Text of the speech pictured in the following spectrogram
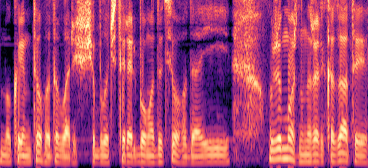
Окрім того, товариш, що було чотири альбоми до цього. Да, І вже можна, на жаль, казати,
